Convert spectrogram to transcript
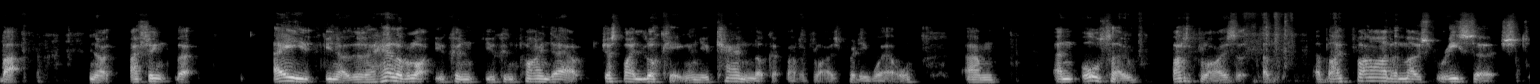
but you know, I think that a you know there's a hell of a lot you can you can find out just by looking, and you can look at butterflies pretty well, um, and also butterflies are, are by far the most researched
